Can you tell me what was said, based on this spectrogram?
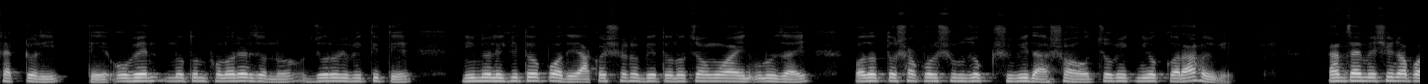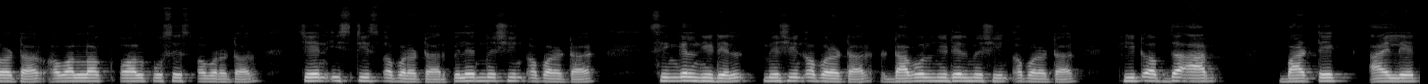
ফ্যাক্টরিতে ওভেন নতুন ফ্লোরের জন্য জরুরি ভিত্তিতে নিম্নলিখিত পদে আকর্ষণীয় বেতন ও চম আইন অনুযায়ী প্রদত্ত সকল সুযোগ সুবিধা সহ শ্রমিক নিয়োগ করা হইবে। কাঞ্চাই machine operator, overlock all process operator chain stitch operator plain machine operator single needle machine operator double needle machine operator feed off the arm bartack eyelet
